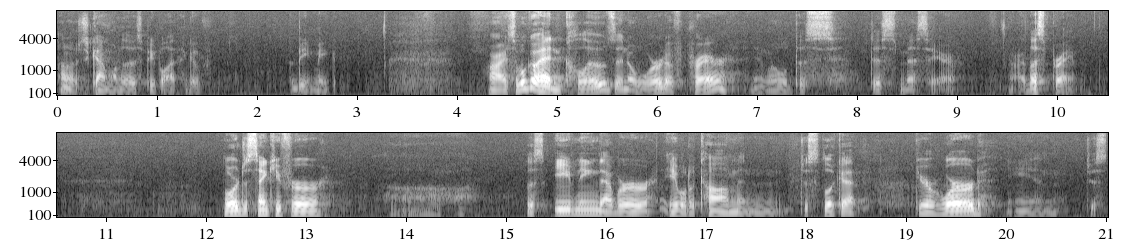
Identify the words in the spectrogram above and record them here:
I don't know. She's kind of one of those people I think of, of being meek. All right, so we'll go ahead and close in a word of prayer, and we'll dis- dismiss here. All right, let's pray. Lord, just thank you for uh, this evening that we're able to come and just look at your word just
